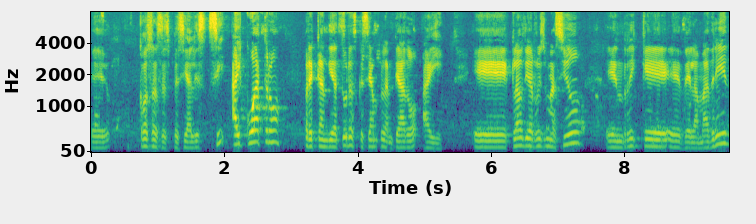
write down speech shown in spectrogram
eh, cosas especiales. Sí, hay cuatro precandidaturas que se han planteado ahí. Eh, Claudia Ruiz Mació, Enrique eh, de la Madrid,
